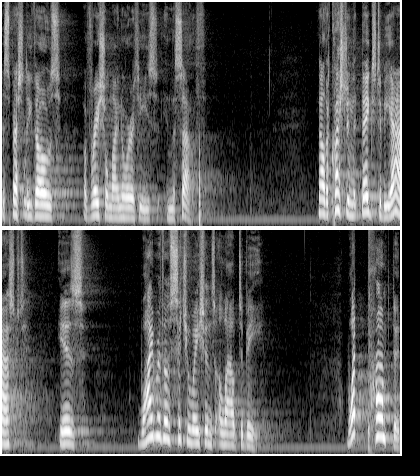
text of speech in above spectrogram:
especially those of racial minorities in the South. Now, the question that begs to be asked is why were those situations allowed to be? What prompted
